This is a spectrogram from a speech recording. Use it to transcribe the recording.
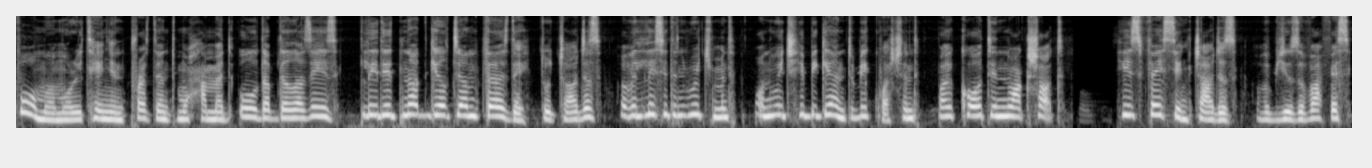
Former Mauritanian President Mohamed Ould Abdel Aziz pleaded not guilty on Thursday to charges of illicit enrichment on which he began to be questioned by a court in Nouakchott. He is facing charges of abuse of office,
